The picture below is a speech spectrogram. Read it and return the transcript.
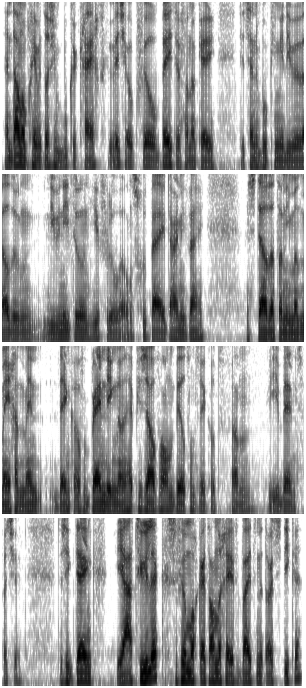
En dan op een gegeven moment als je een boeker krijgt, weet je ook veel beter van oké, dit zijn de boekingen die we wel doen, die we niet doen. Hier voelen we ons goed bij, daar niet bij. Stel dat dan iemand mee gaat denken over branding, dan heb je zelf al een beeld ontwikkeld van wie je bent. Wat je... Dus ik denk, ja, tuurlijk, zoveel mogelijk uit handen geven buiten het artistieke.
